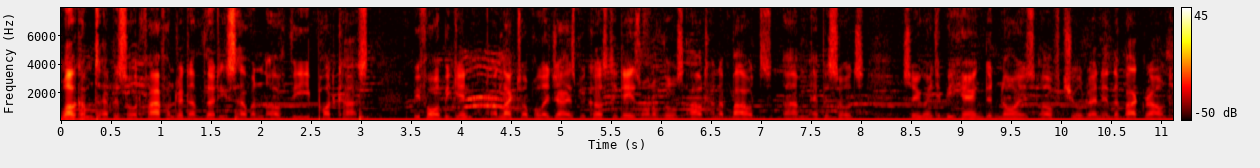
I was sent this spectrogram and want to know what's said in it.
Welcome to episode 537 of the podcast. Before we begin, I'd like to apologize because today is one of those out and about um, episodes. So you're going to be hearing the noise of children in the background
